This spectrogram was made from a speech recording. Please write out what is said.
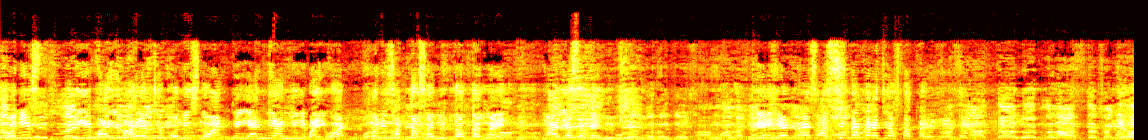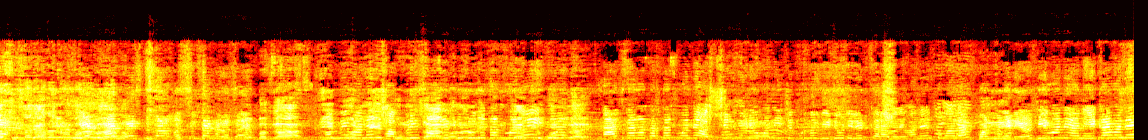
कोणीच ती बाई बाहेरची कोणीच नाही ते यांनी आणलेली बाई होत. कोणी सत्ता सैनिक दलदल नाही. माझ्या संग आम्हाला हे हे ड्रेस अस्थिरता करायचे असतात का हे ड्रेस आता आलोय. मला आता सांगितलं हे हा बोललोय ड्रेस तुझा करायचा आहे हे बघा ती आम्ही बोलली म्हणे छपरी येतात म्हणे इथे नाच गाणं करतात म्हणे अश्लील व्हिडिओ म्हणे हिचे पूर्ण व्हिडिओ डिलीट करा म्हणे म्हणे तुम्हाला? कोण म्हणे? ही म्हणे आणि हे काय म्हणे?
